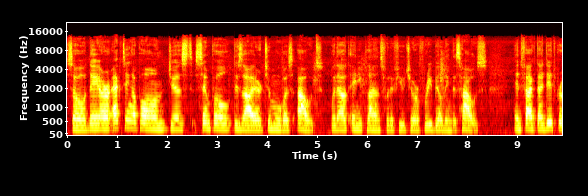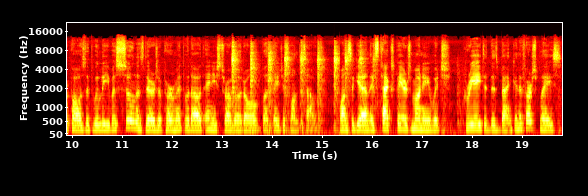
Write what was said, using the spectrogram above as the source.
So, they are acting upon just simple desire to move us out without any plans for the future of rebuilding this house. In fact, I did propose that we leave as soon as there's a permit without any struggle at all, but they just want us out. Once again, it's taxpayers' money which created this bank in the first place.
